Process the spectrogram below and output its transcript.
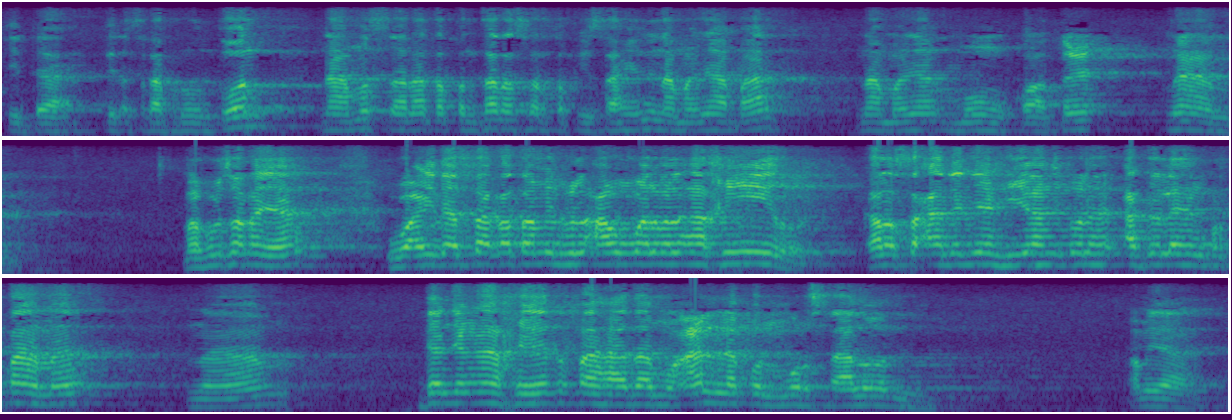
Tidak tidak secara beruntun, namun secara terpencar secara terpisah ini namanya apa? Namanya munqati'. Naam. Mahfum sana ya? Wa idza saqata minhul awwal wal akhir. Kalau seandainya hilang itu adalah yang pertama, naam. Dan yang akhir fa hadza mu'allaqun mursalun. Paham ya?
